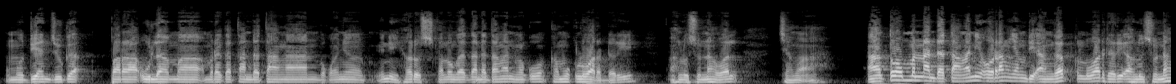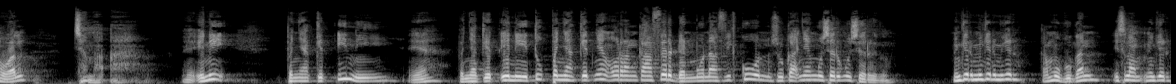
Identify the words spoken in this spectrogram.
Kemudian juga para ulama mereka tanda tangan pokoknya ini harus kalau nggak tanda tangan maka kamu keluar dari ahlu sunnah wal jamaah. Atau menandatangani orang yang dianggap keluar dari ahlu sunnah wal jamaah. Ya, ini penyakit ini ya penyakit ini itu penyakitnya orang kafir dan munafikun sukanya ngusir-ngusir itu. Minggir minggir minggir. Kamu bukan Islam minggir.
